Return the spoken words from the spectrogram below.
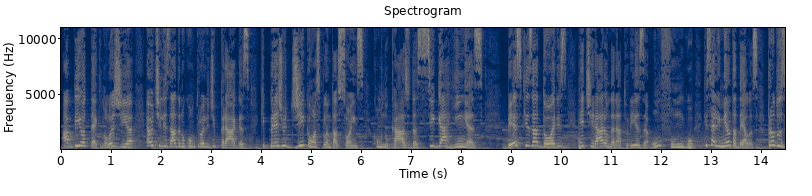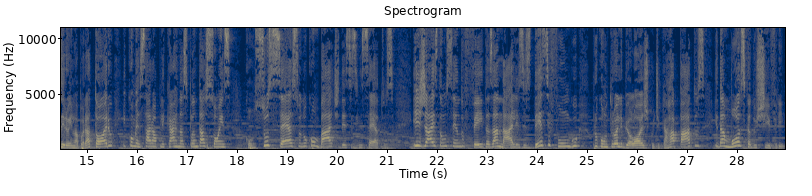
a biotecnologia é utilizada no controle de pragas que prejudicam as plantações, como no caso das cigarrinhas. Pesquisadores retiraram da natureza um fungo que se alimenta delas, produziram em laboratório e começaram a aplicar nas plantações, com sucesso no combate desses insetos. E já estão sendo feitas análises desse fungo para o controle biológico de carrapatos e da mosca do chifre.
